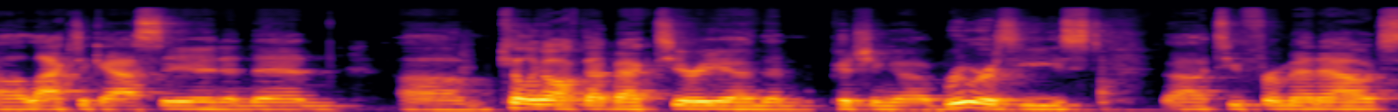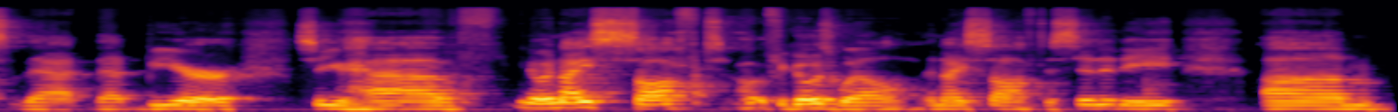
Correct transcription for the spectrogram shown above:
uh, lactic acid, and then um, killing off that bacteria, and then pitching a brewer's yeast uh, to ferment out that that beer. So you have you know a nice soft, if it goes well, a nice soft acidity. Um,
